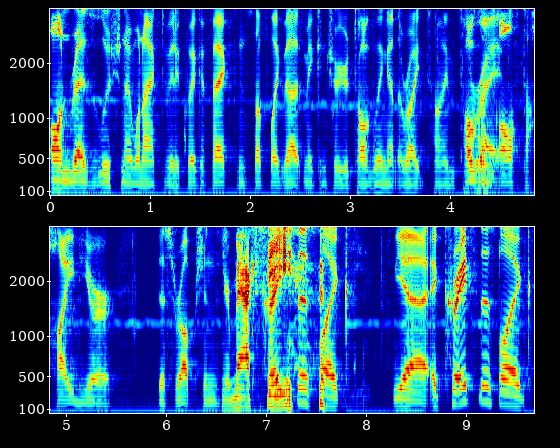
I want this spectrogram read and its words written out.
on resolution. I want to activate a quick effect and stuff like that, making sure you're toggling at the right time, toggling Right. off to hide your disruptions. Your max creates this like yeah, it creates this like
